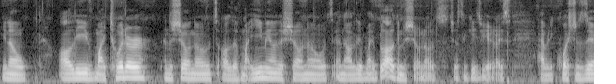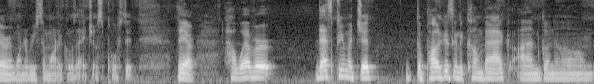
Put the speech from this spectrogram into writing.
you know, I'll leave my Twitter in the show notes. I'll leave my email in the show notes, and I'll leave my blog in the show notes, just in case you guys have any questions there and want to read some articles I just posted there. However, that's pretty much it. The podcast is gonna come back. I'm gonna um,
